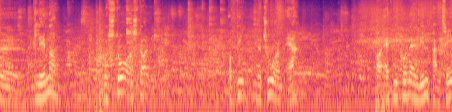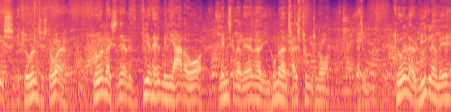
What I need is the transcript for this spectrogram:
øh, glemmer, hvor stor og stolt og vild naturen er. Og at vi kun er en lille parentes i klodens historie. Kloden har eksisteret 4,5 milliarder år. Mennesker, der har været her i 150.000 år. Altså, kloden er jo ligeglad med... Altså,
